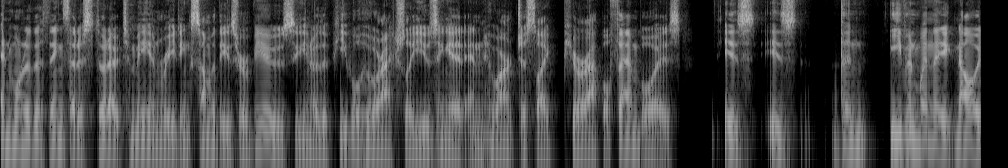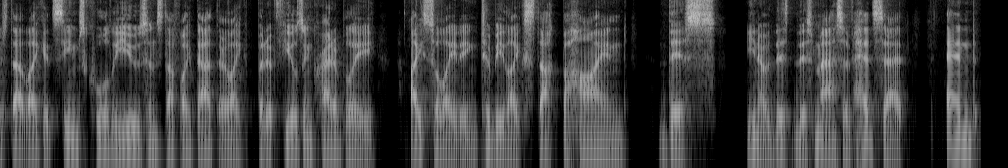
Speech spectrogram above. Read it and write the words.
And one of the things that has stood out to me in reading some of these reviews, you know, the people who are actually using it and who aren't just like pure Apple fanboys, is is the even when they acknowledge that like it seems cool to use and stuff like that, they're like, but it feels incredibly isolating to be like stuck behind this, you know, this this massive headset. And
